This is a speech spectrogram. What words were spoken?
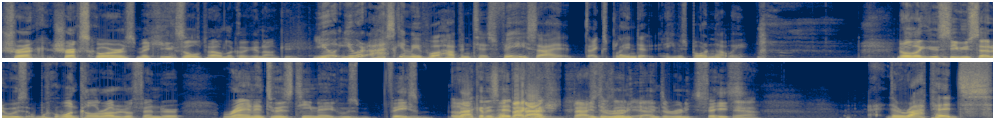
Shrek. Shrek scores, making his old pal look like a donkey. You you were asking me what happened to his face. I explained it. He was born that way. No, like Steve, you said it was one Colorado defender ran into his teammate, whose face, Uh, back of his well, head, back bashed, bashed into his head, Rooney, yeah. into Rooney's face. Yeah. The Rapids,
